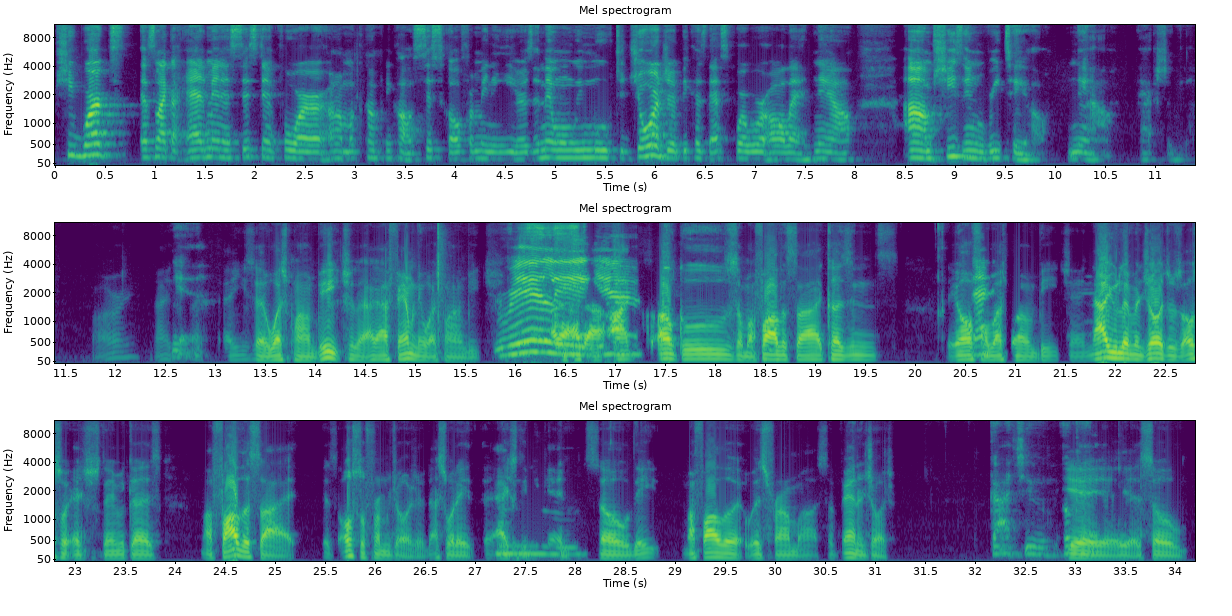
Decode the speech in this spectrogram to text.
She worked as like an admin assistant for um, a company called Cisco for many years, and then when we moved to Georgia, because that's where we're all at now, um, she's in retail now actually. All right. Nice. Yeah. And you said West Palm Beach. I got family in West Palm Beach. Really? yeah. Aunts, uncles on my father's side, cousins. They all that, from West Palm Beach. And now you live in Georgia was also interesting because my father's side is also from Georgia. That's where they actually mm. began. So they, my father was from uh, Savannah, Georgia. Got you. Okay. Yeah, yeah, yeah. So,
